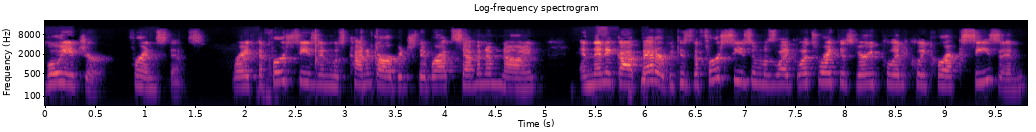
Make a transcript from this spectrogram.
Voyager, for instance, right? The first season was kind of garbage. They brought seven of nine, and then it got better because the first season was like, let's write this very politically correct season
